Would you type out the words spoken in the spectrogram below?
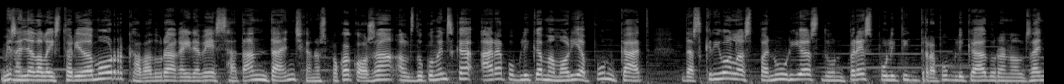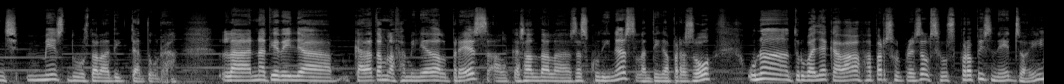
Més enllà de la història d'amor, que va durar gairebé 70 anys, que no és poca cosa, els documents que ara publica Memòria.cat descriuen les penúries d'un pres polític republicà durant els anys més durs de la dictadura. La Nàtia d'ella ha quedat amb la família del pres, al casal de les Escudines, l'antiga presó, una troballa que va agafar per sorpresa els seus propis nets, oi?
